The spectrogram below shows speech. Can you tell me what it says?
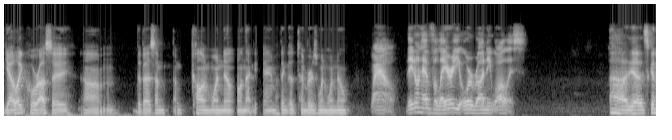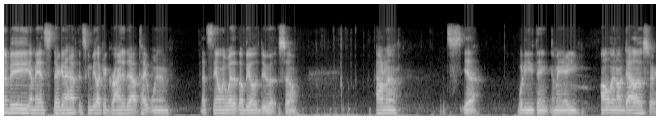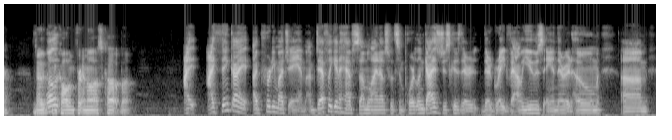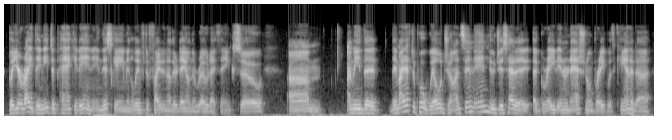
Yeah, I like Kwarasey um, the best. I'm I'm calling one 0 in that game. I think the Timbers win one 0 Wow, they don't have Valeri or Rodney Wallace. Uh, yeah, it's gonna be. I mean, it's they're gonna have. It's gonna be like a grinded out type win. That's the only way that they'll be able to do it. So, I don't know. It's yeah. What do you think? I mean, are you all in on Dallas or? No, well, you called them for MLS Cup, but I I think I I pretty much am. I'm definitely gonna have some lineups with some Portland guys just because they're they're great values and they're at home. Um, but you're right; they need to pack it in in this game and live to fight another day on the road. I think so. Um, I mean the they might have to put Will Johnson in, who just had a, a great international break with Canada,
